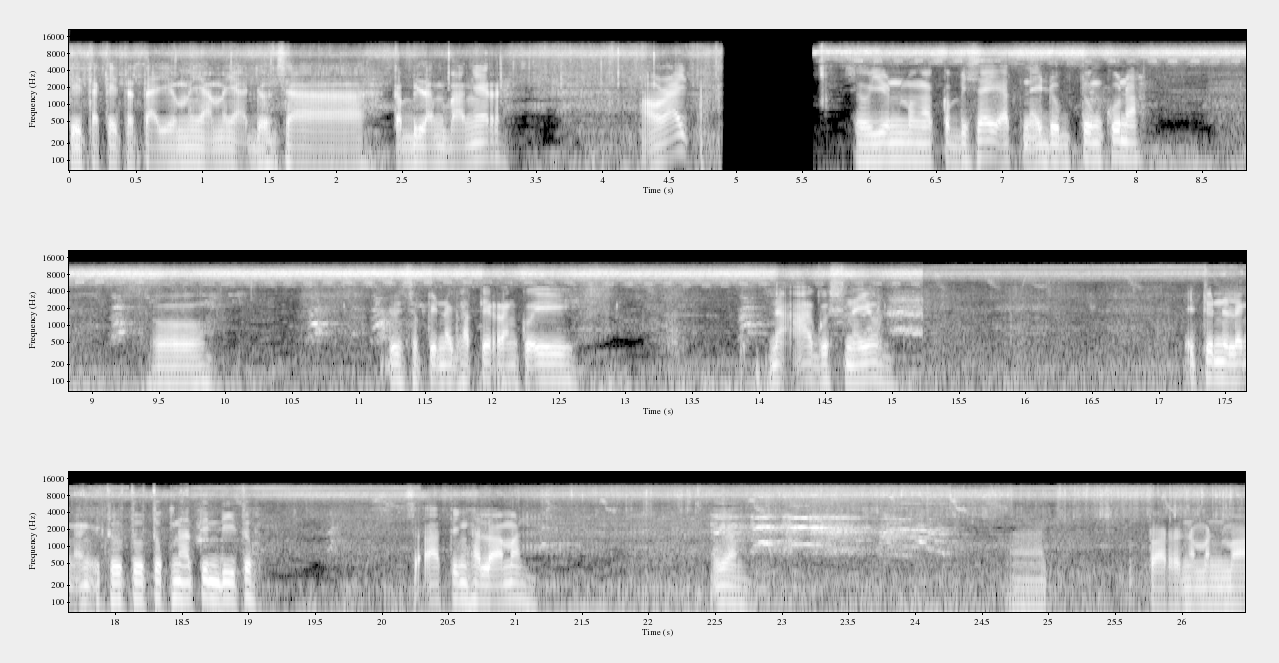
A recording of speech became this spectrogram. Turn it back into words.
kita-kita tayo maya-maya doon sa kabilang banger. Alright. So yun mga kabisay at naidugtong ko na. So doon sa pinaghatiran ko eh naagos na yun. Ito na lang ang itututok natin dito sa ating halaman. Ayan. At para naman ma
